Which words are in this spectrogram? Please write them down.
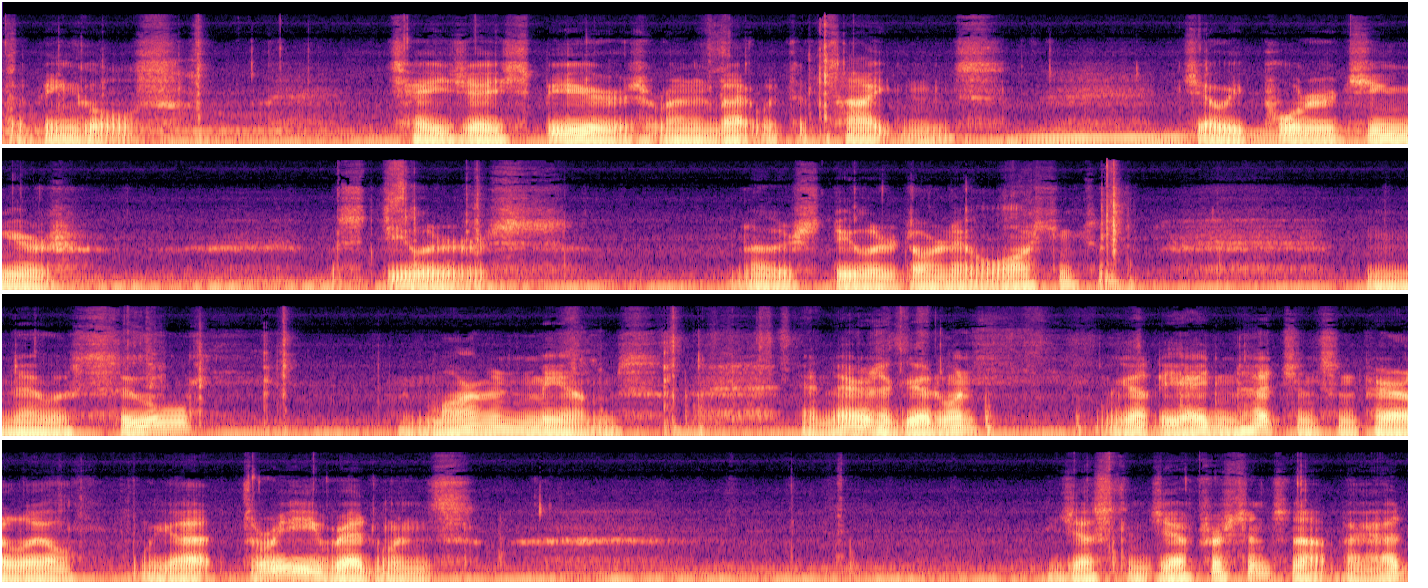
the Bengals. Tyjae Spears running back with the Titans. Joey Porter Jr. The Steelers. Another Steeler, Darnell Washington. Noah Sewell. Marvin Mims. And there's a good one. We got the Aidan Hutchinson parallel. We got three red ones. Justin Jefferson's not bad.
